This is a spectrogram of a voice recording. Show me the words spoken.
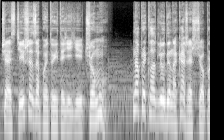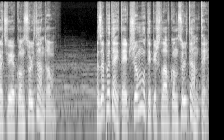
частіше запитуйте її, чому. Наприклад, людина каже, що працює консультантом. Запитайте, чому ти пішла в консультанти?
